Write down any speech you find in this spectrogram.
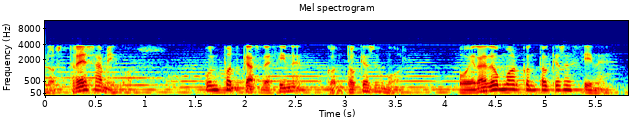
Los tres amigos. Un podcast de cine con toques de humor. ¿O era de humor con toques de cine?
